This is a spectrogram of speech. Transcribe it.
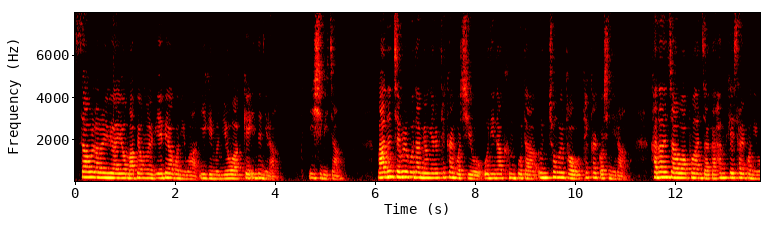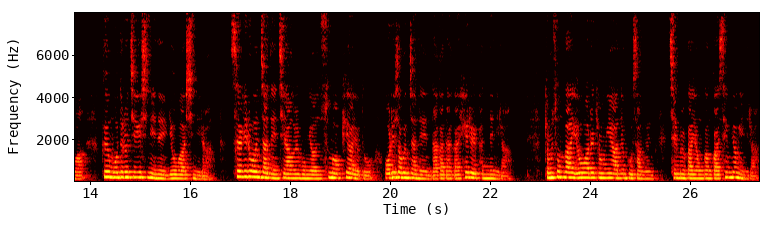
싸울 날을 위하여 마병을 예배하거니와 이김은 여호와께 있느니라. 22장 많은 재물보다 명예를 택할 것이요 은이나 금보다 은총을 더욱 택할 것이니라. 가난한 자와 부한 자가 함께 살거니와 그 모두를 지으신 이는 여호와시니라. 슬기로운 자는 재앙을 보면 숨어 피하여도 어리석은 자는 나가다가 해를 받느니라. 겸손과 여호와를 경외하는 보상은 재물과 영광과 생명이니라.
